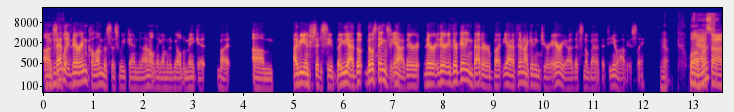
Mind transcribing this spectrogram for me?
um Mhm. sadly they're in Columbus this weekend and I don't think I'm going to be able to make it but um I'd be interested to see but yeah th- those things yeah they're they're they're they're getting better but yeah if they're not getting to your area that's no benefit to you obviously well, yeah, I I must, saw.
